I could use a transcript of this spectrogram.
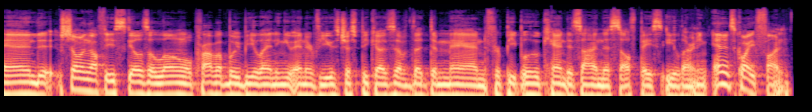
And showing off these skills alone will probably be landing you interviews just because of the demand for people who can design this self paced e learning. And it's quite fun.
